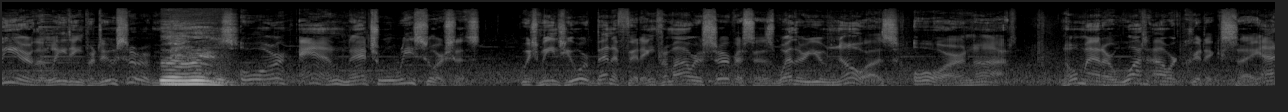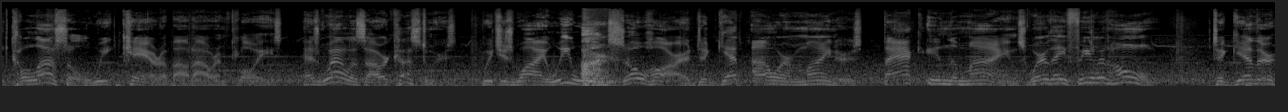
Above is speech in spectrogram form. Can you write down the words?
We are the leading producer of minerals, ore, and natural resources, which means you're benefiting from our services whether you know us or not. No matter what our critics say, at Colossal we care about our employees as well as our customers, which is why we work so hard to get our miners back in the mines where they feel at home. Together,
